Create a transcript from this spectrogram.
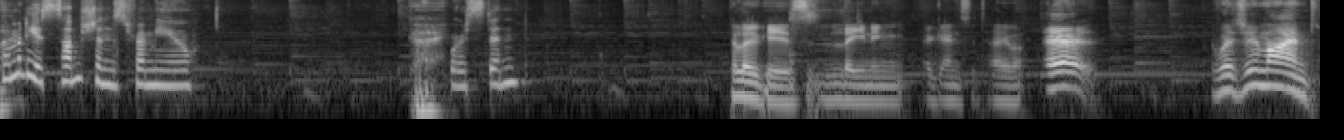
So many assumptions from you, Okay. Worston. Kalugi is leaning against the table. Uh, would you mind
